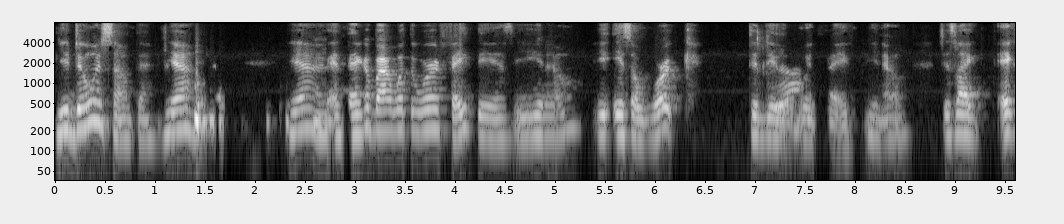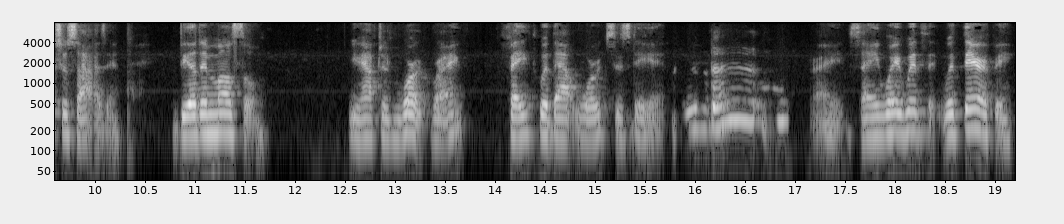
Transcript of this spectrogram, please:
You're doing something, yeah, yeah. Mm-hmm. And think about what the word faith is. You know, it's a work to do yeah. with faith. You know, just like exercising, building muscle. You have to work, right? Faith without works is dead. It's dead. Right. Same way with with therapy.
